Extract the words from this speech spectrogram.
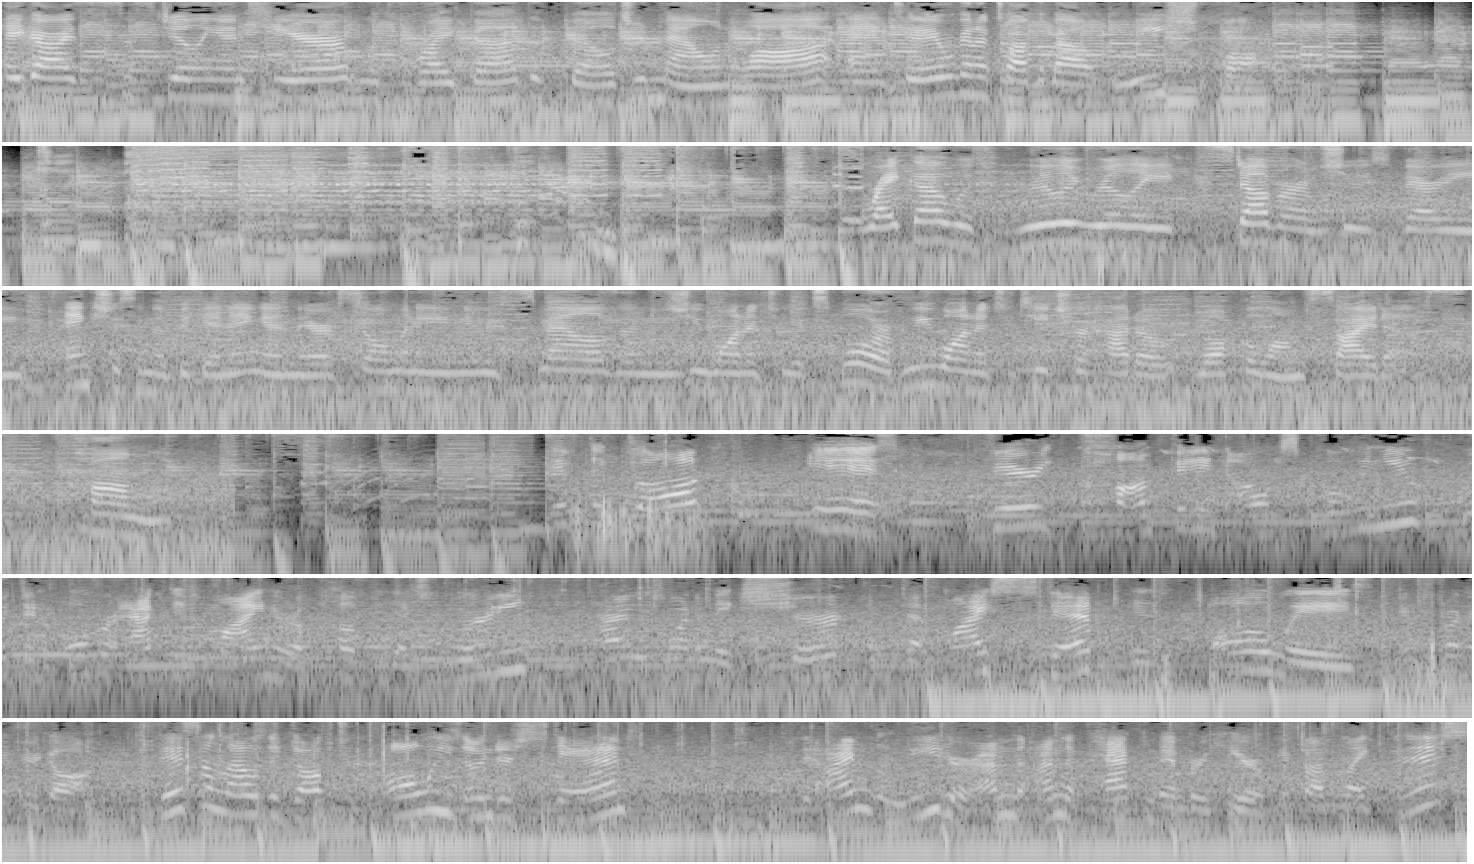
Hey guys, this is Jillian here with Ryka, the Belgian Malinois, and today we're going to talk about leash walk. Ryka was really, really stubborn. She was very anxious in the beginning, and there are so many new smells, and she wanted to explore. We wanted to teach her how to walk alongside us calmly. If the dog is very confident always pulling you with an overactive mind or a puppy that's learning, I always want to make sure that my step is always in front of your dog. This allows the dog to always understand that I'm the leader, I'm the, I'm the pack member here. If I'm like this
